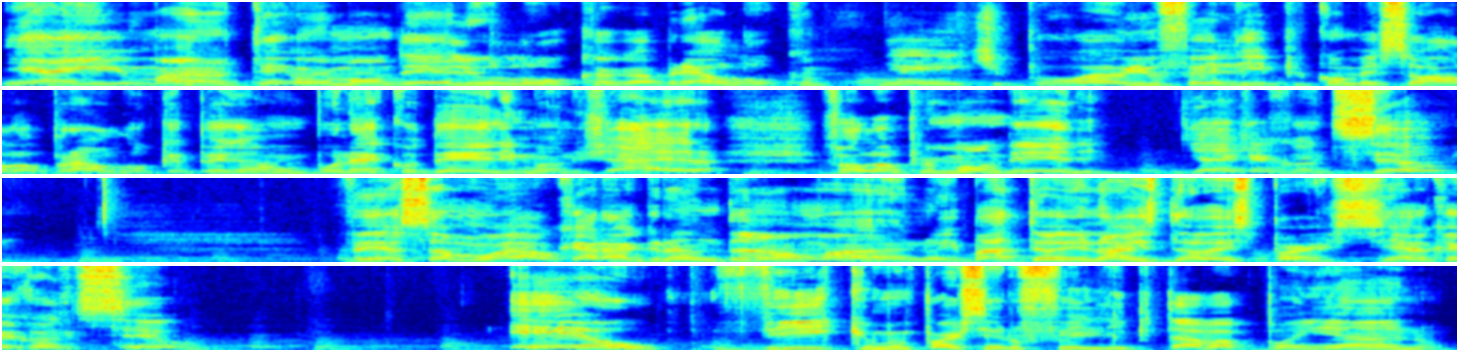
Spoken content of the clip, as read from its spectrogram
E aí, mano, tem o irmão dele, o Luca, Gabriel Luca. E aí, tipo, eu e o Felipe começou a aloprar o Luca e pegamos um boneco dele, mano. Já era. Falou pro irmão dele. E aí, o que aconteceu? Veio o Samuel, que era grandão, mano, e bateu em nós dois, parceiro. E aí, o que aconteceu? Eu vi que o meu parceiro Felipe tava apanhando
